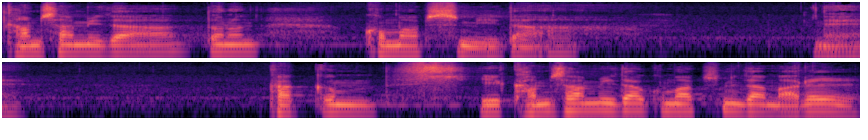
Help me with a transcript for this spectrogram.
감사합니다. 또는 고맙습니다. 네. 가끔 이 감사합니다, 고맙습니다 말을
